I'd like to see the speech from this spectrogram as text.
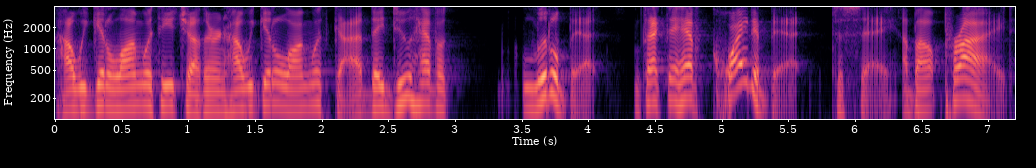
how we get along with each other and how we get along with God, they do have a little bit, in fact, they have quite a bit to say about pride.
